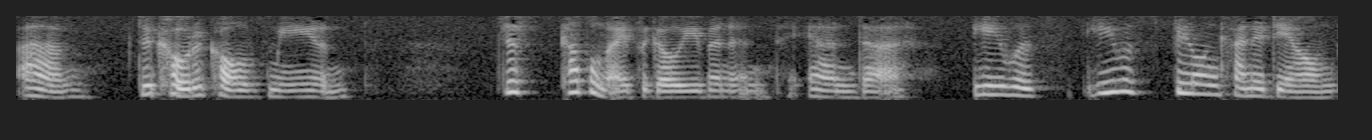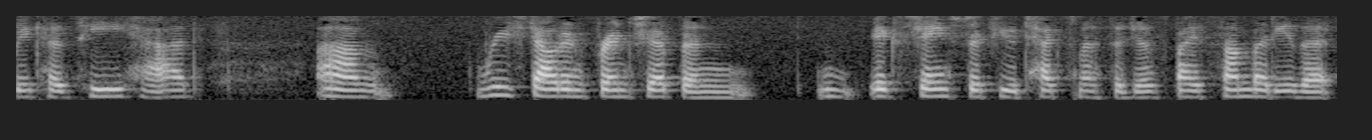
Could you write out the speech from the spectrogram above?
Um, Dakota calls me and just a couple nights ago, even, and and uh, he was he was feeling kind of down because he had um, reached out in friendship and exchanged a few text messages by somebody that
